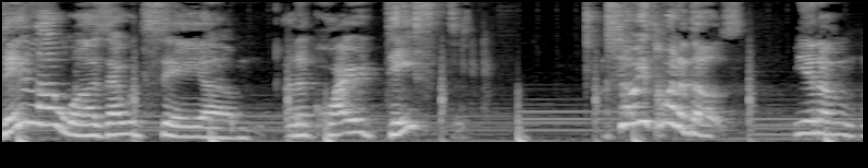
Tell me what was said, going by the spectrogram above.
De La was, I would say, um, an acquired taste. So it's one of those, you know,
